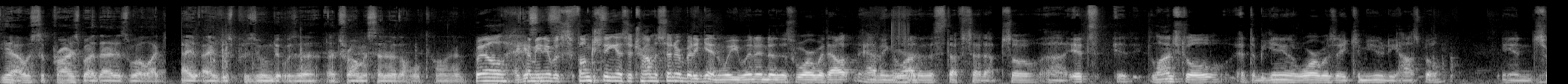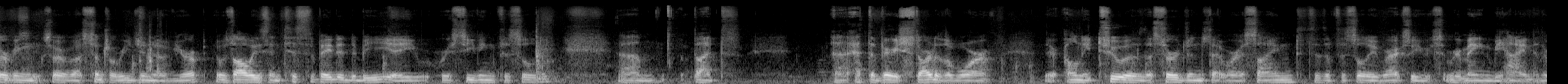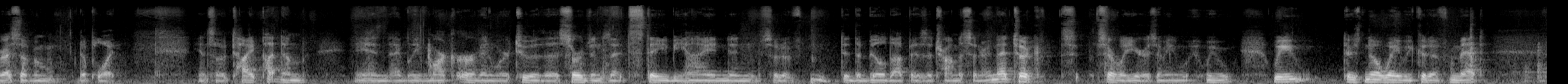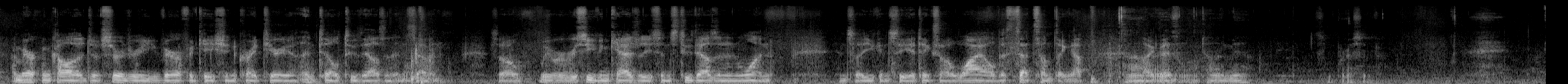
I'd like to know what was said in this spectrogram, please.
Yeah, I was surprised by that as well. I, I, I just presumed it was a, a, trauma center the whole time. Well, I, I mean, it was functioning as a trauma center, but again, we went into this war without having a yeah. lot of this stuff set up. So uh, it's it, Landstuhl at the beginning of the war was a community hospital and serving sort of a central region of Europe. It was always anticipated to be a receiving facility, um, but uh, at the very start of the war, there only two of the surgeons that were assigned to the facility were actually remained behind. The rest of them deployed. And so Ty Putnam and I believe Mark Irvin were two of the surgeons that stayed behind and sort of did the build up as a trauma center. And that took s- several years. I mean, we we there's no way we could have met American College of Surgery verification criteria until 2007. So we were receiving casualties since 2001 and so you can see it takes a while to set something up oh, like that. a long time, yeah. It's impressive.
